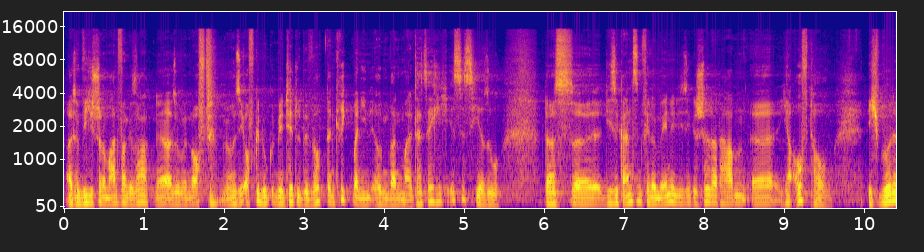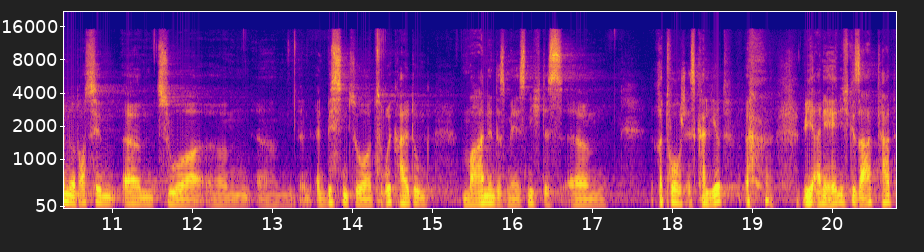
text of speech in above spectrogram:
Also wie ich schon am Anfang gesagt, ne, also wenn, oft, wenn man sich oft genug um den Titel bewirbt, dann kriegt man ihn irgendwann mal. Tatsächlich ist es hier so, dass äh, diese ganzen Phänomene, die Sie geschildert haben, äh, hier auftauchen. Ich würde nur trotzdem ähm, zur, ähm, ähm, ein bisschen zur Zurückhaltung mahnen, dass man jetzt nicht das ähm, rhetorisch eskaliert, wie Anne Hennig gesagt hat.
